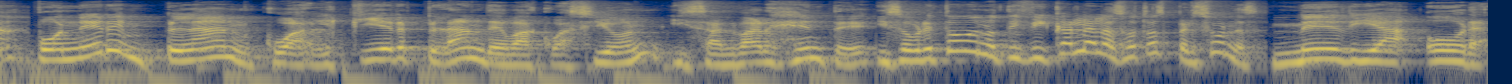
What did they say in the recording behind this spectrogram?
poner en plan cualquier plan de evacuación y salvar gente y sobre todo notificarle a las otras personas. Media hora.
